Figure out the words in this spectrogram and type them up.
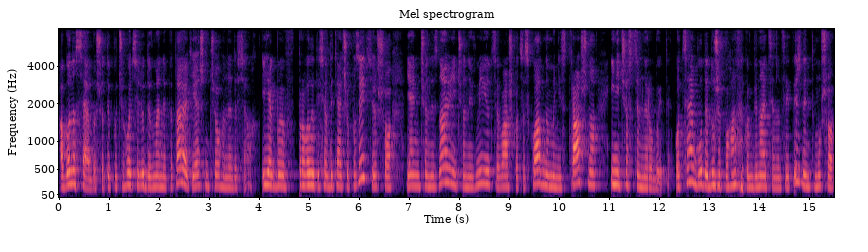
або на себе, що, типу, чого ці люди в мене питають, я ж нічого не досяг. І якби провалитися в дитячу позицію, що я нічого не знаю, нічого не вмію, це важко, це складно, мені страшно, і нічого з цим не робити. Оце буде дуже погана комбінація на цей тиждень, тому що,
